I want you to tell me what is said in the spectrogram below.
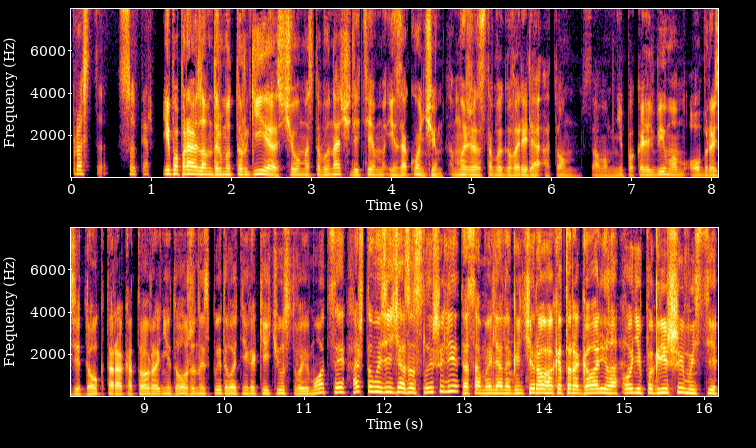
просто Супер. И по правилам драматургии, с чего мы с тобой начали, тем и закончим. Мы же с тобой говорили о том самом непоколебимом образе доктора, который не должен испытывать никакие чувства и эмоции. А что мы сейчас услышали? Та самая Ляна Гончарова, которая говорила о непогрешимости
